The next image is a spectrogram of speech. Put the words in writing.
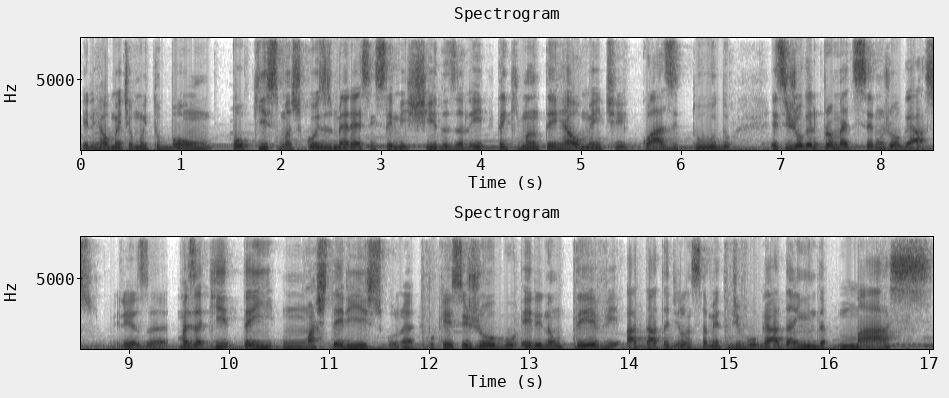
Ele realmente é muito bom, pouquíssimas coisas merecem ser mexidas ali, tem que manter realmente quase tudo. Esse jogo ele promete ser um jogaço beleza? Mas aqui tem um asterisco, né? Porque esse jogo ele não teve a data de lançamento divulgada ainda, mas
